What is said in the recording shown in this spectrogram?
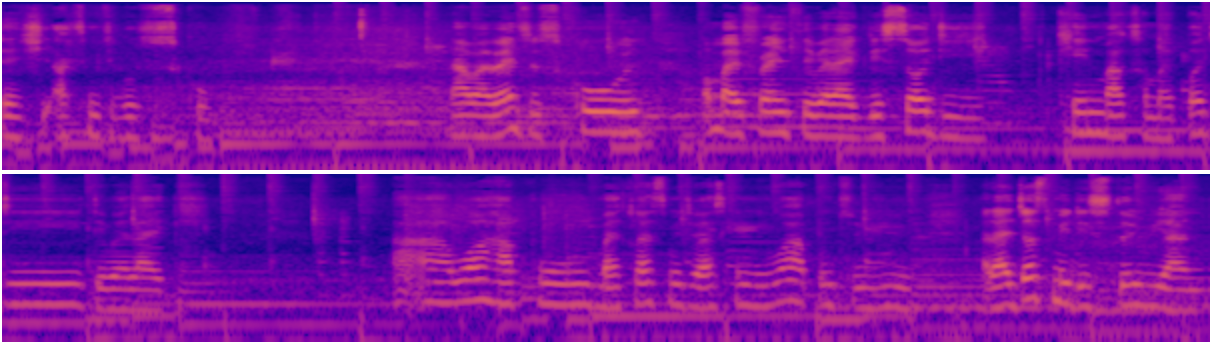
then she asked me to go to school. Now i went to school. All my friends they were like they saw the cane marks on my body. They were like uh, what happened? My classmates were asking me what happened to you and i just made a story and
